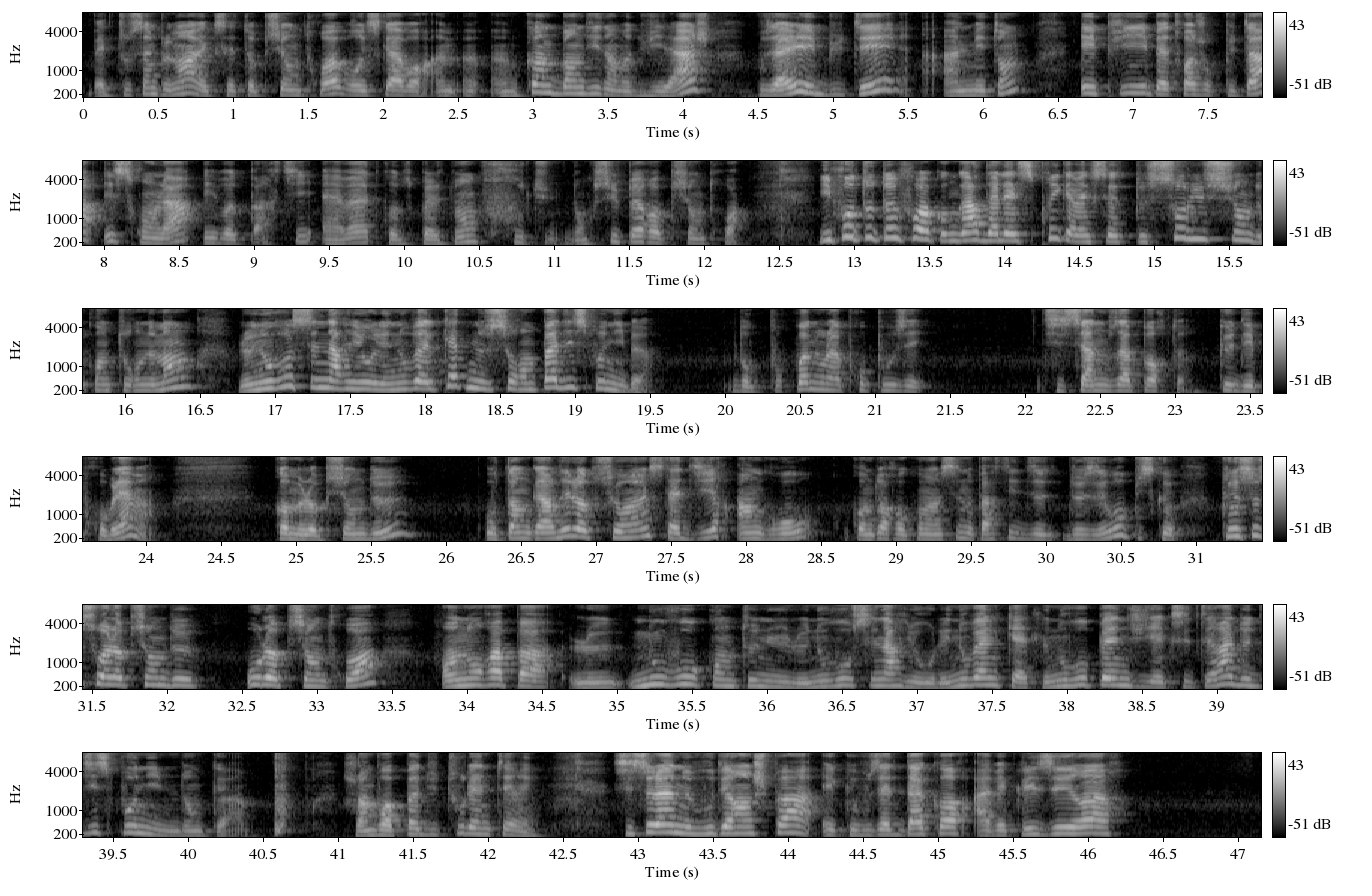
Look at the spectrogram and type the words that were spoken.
ben, tout simplement avec cette option 3, vous risquez d'avoir un, un camp de bandits dans votre village, vous allez les buter, admettons, et puis, ben, trois jours plus tard, ils seront là et votre partie, elle va être complètement foutue. Donc, super option 3. Il faut toutefois qu'on garde à l'esprit qu'avec cette solution de contournement, le nouveau scénario et les nouvelles quêtes ne seront pas disponibles. Donc, pourquoi nous la proposer? Si ça nous apporte que des problèmes, comme l'option 2, autant garder l'option 1, c'est-à-dire, en gros, qu'on doit recommencer nos parties de, de zéro, puisque que ce soit l'option 2 ou l'option 3, on n'aura pas le nouveau contenu, le nouveau scénario, les nouvelles quêtes, le nouveau PNJ, etc. de disponible. Donc, euh, je n'en vois pas du tout l'intérêt. Si cela ne vous dérange pas et que vous êtes d'accord avec les erreurs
